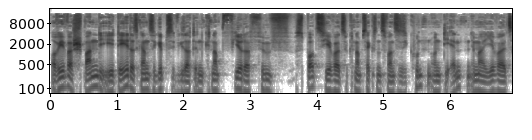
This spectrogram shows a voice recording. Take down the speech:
Auf jeden Fall spannende Idee. Das Ganze gibt es, wie gesagt, in knapp vier oder fünf Spots, jeweils zu so knapp 26 Sekunden und die enden immer jeweils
